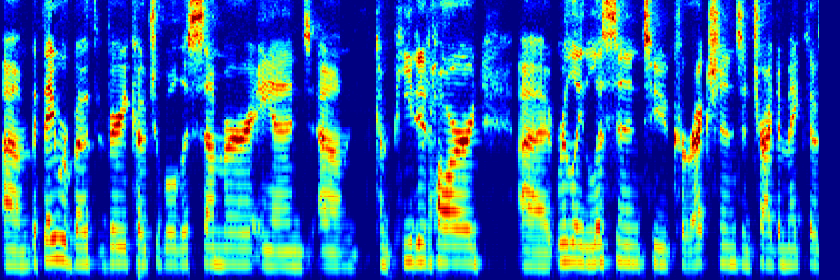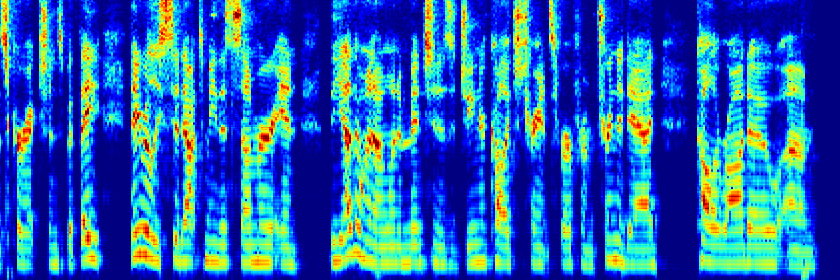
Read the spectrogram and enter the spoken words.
Um, but they were both very coachable this summer and um, competed hard uh, really listened to corrections and tried to make those corrections. But they they really stood out to me this summer. And the other one I want to mention is a junior college transfer from Trinidad, Colorado. Um,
